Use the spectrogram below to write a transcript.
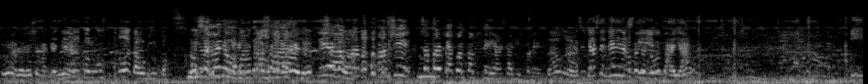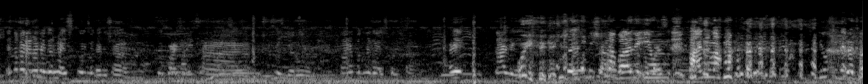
Wala na siya mag-ganyan. Oo, tawag dito. May sa ano, sa dito. Kaya, Ma'am Shi, sa perpetual top player ka libre. Oo nga. Si Justin ganyan nakapag ako sayang. Ito kailangan nag high school maganda siya. Kung parang sa senior room. Para pag nag high school siya. Ay, college. Uy! siya. Nabali yung paano mama. yung talaga.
